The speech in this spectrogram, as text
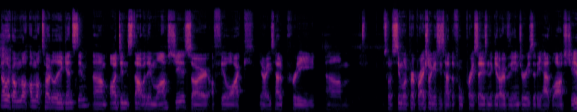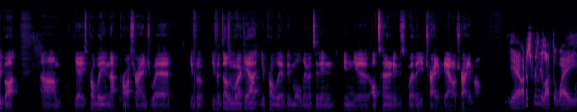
no, look, I'm not I'm not totally against him. Um, I didn't start with him last year, so I feel like you know he's had a pretty um, sort of similar preparation. I guess he's had the full preseason to get over the injuries that he had last year, but um, yeah, he's probably in that price range where if it, if it doesn't work out, you're probably a bit more limited in in your alternatives, whether you trade him down or trade him up. Yeah, I just really like the way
